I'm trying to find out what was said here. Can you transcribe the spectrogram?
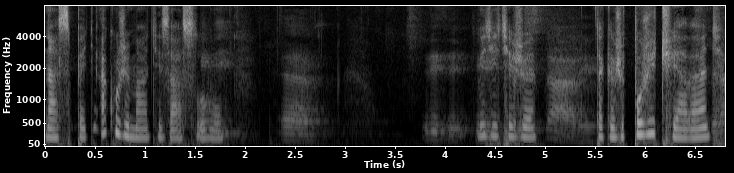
naspäť, akože máte zásluhu? Vidíte, že takže požičiavať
